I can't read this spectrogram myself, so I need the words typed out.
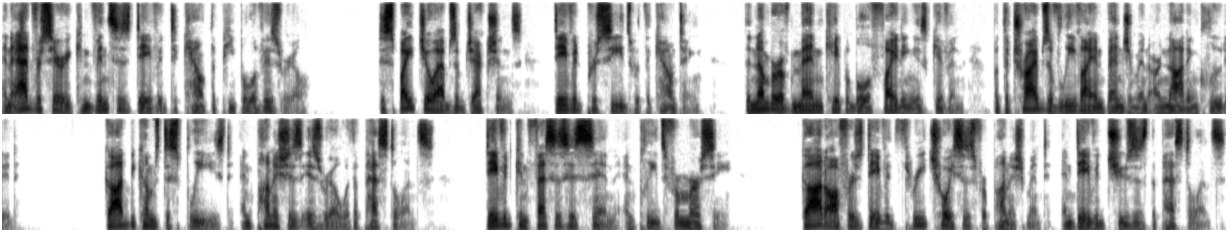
An adversary convinces David to count the people of Israel. Despite Joab's objections, David proceeds with the counting. The number of men capable of fighting is given, but the tribes of Levi and Benjamin are not included. God becomes displeased and punishes Israel with a pestilence. David confesses his sin and pleads for mercy. God offers David three choices for punishment, and David chooses the pestilence.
